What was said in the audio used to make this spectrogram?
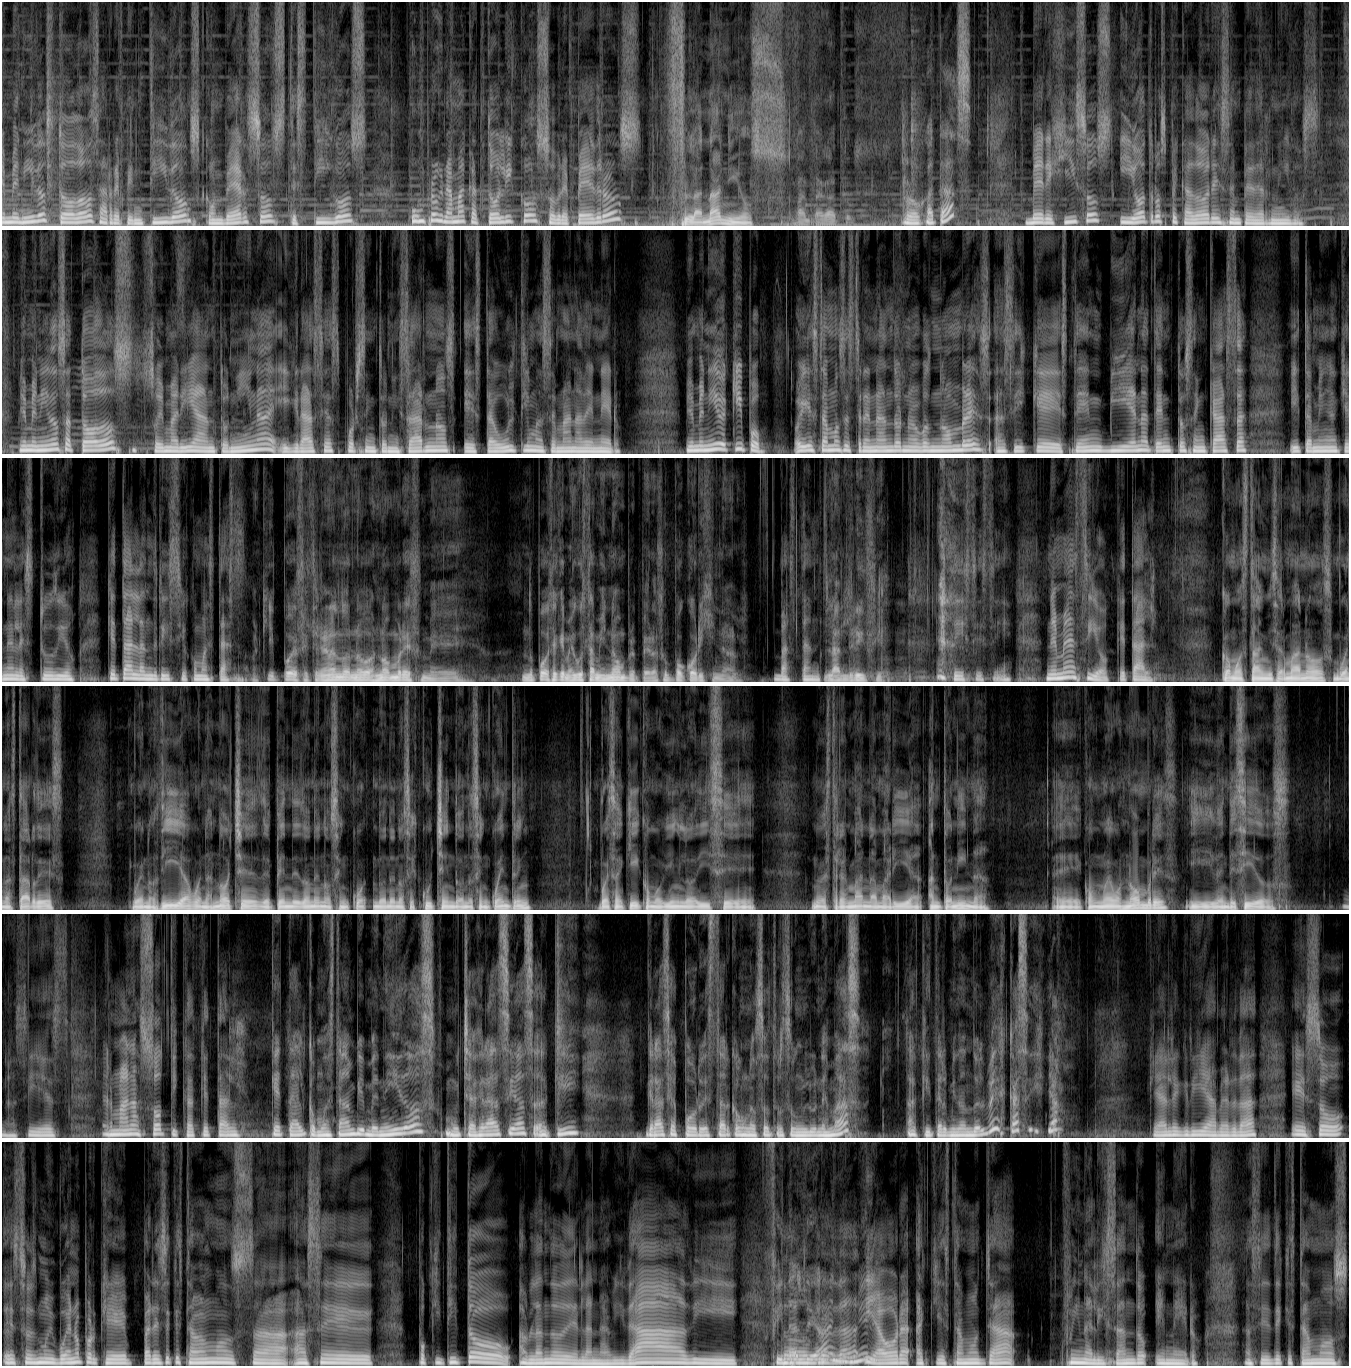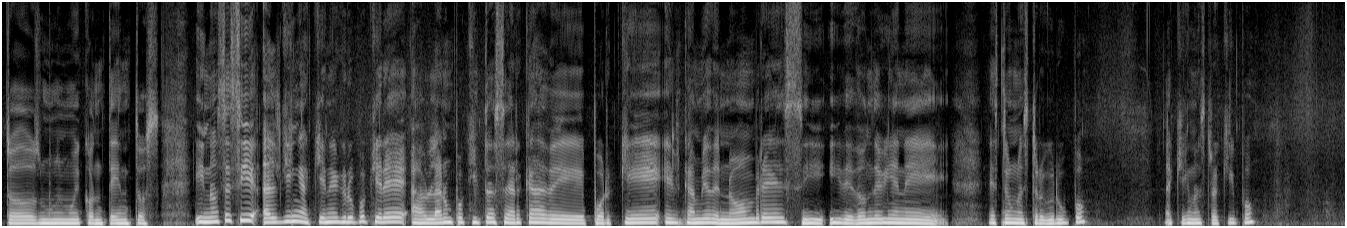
Bienvenidos todos, arrepentidos, conversos, testigos, un programa católico sobre Pedros, Flananios. Pantagatos. ¿Rógatas? berejizos y otros pecadores empedernidos. Bienvenidos a todos, soy María Antonina y gracias por sintonizarnos esta última semana de enero. Bienvenido equipo, hoy estamos estrenando nuevos nombres, así que estén bien atentos en casa y también aquí en el estudio. ¿Qué tal Andricio? ¿Cómo estás? Aquí pues estrenando nuevos nombres, me... no puedo decir que me gusta mi nombre, pero es un poco original. Bastante. Landricio. Sí, sí, sí. Nemesio, ¿qué tal? ¿Cómo están mis hermanos? Buenas tardes, buenos días, buenas noches, depende de dónde nos, dónde nos escuchen, dónde se encuentren. Pues aquí, como bien lo dice nuestra hermana María Antonina, eh, con nuevos nombres y bendecidos. Así es. Hermana Sótica, ¿qué tal? ¿Qué tal? ¿Cómo están? Bienvenidos. Muchas gracias aquí. Gracias por estar con nosotros un lunes más. Aquí terminando el mes, casi ya. Qué alegría, ¿verdad? Eso, eso es muy bueno porque parece que estábamos ah, hace poquitito hablando de la Navidad y Final de año. Y ahora aquí estamos ya finalizando enero. Así es de que estamos todos muy, muy contentos. Y no sé si alguien aquí en el grupo quiere hablar un poquito acerca de por qué el cambio de nombres y, y de dónde viene esto en nuestro grupo, aquí en nuestro equipo.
